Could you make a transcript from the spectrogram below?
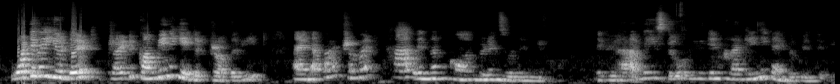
Whatever you did, try to communicate it properly, and apart from it, have enough confidence within you. If you have these two, you can crack any kind of interview.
